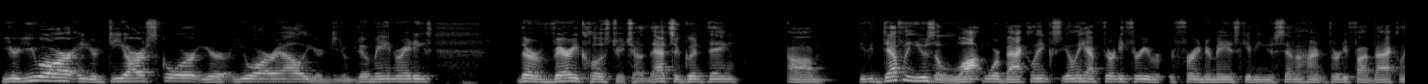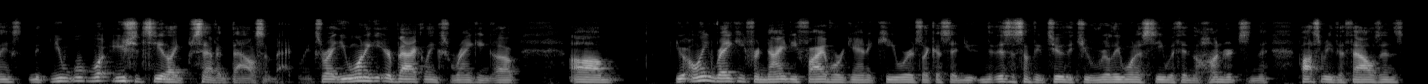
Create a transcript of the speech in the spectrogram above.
Your UR and your DR score, your URL, your domain ratings, they're very close to each other. That's a good thing. Um, you could definitely use a lot more backlinks. You only have 33 referring domains, giving you 735 backlinks. You what you should see like 7,000 backlinks, right? You want to get your backlinks ranking up. Um, you're only ranking for 95 organic keywords. Like I said, you this is something too that you really want to see within the hundreds and the, possibly the thousands.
